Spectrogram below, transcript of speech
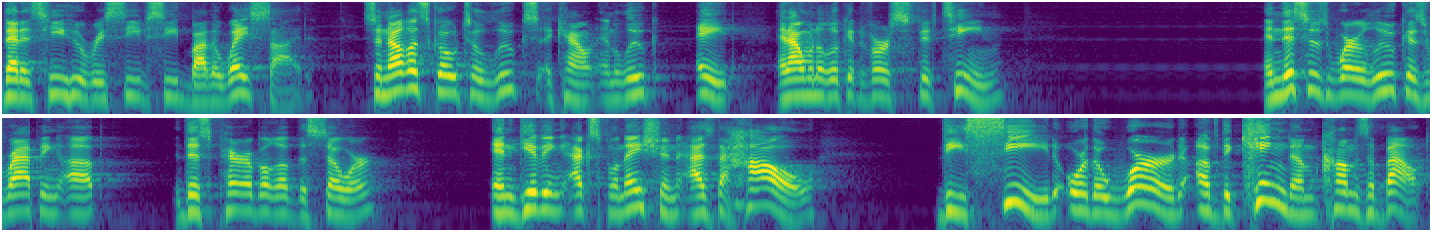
That is he who receives seed by the wayside. So now let's go to Luke's account in Luke 8, and I want to look at verse 15. And this is where Luke is wrapping up this parable of the sower and giving explanation as to how the seed or the word of the kingdom comes about.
